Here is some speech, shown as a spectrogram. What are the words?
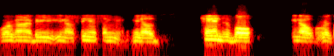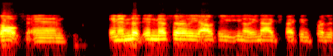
we're going to be, you know, seeing some, you know, tangible, you know, results. And and in, the, and necessarily, obviously, you know, you're not expecting for this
